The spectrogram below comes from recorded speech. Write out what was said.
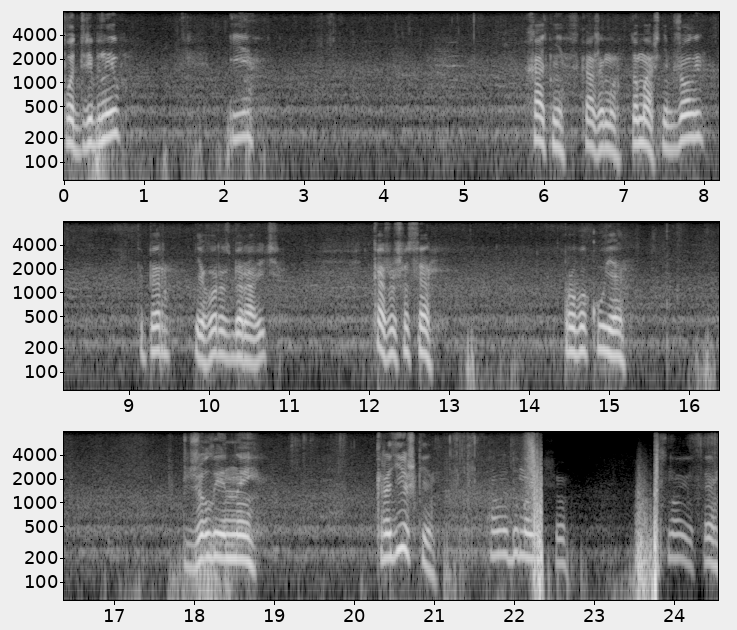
подрібнив і хатні, скажімо, домашні бджоли тепер його розбирають. Кажуть, що це провокує бджолиний крадіжки, але думаю, що весною це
